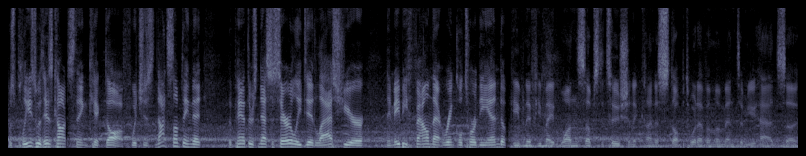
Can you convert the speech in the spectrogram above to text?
was pleased with his thing kicked off, which is not something that the Panthers necessarily did last year. They maybe found that wrinkle toward the end of. Even if you made one substitution, it kind of stopped whatever momentum you had. So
